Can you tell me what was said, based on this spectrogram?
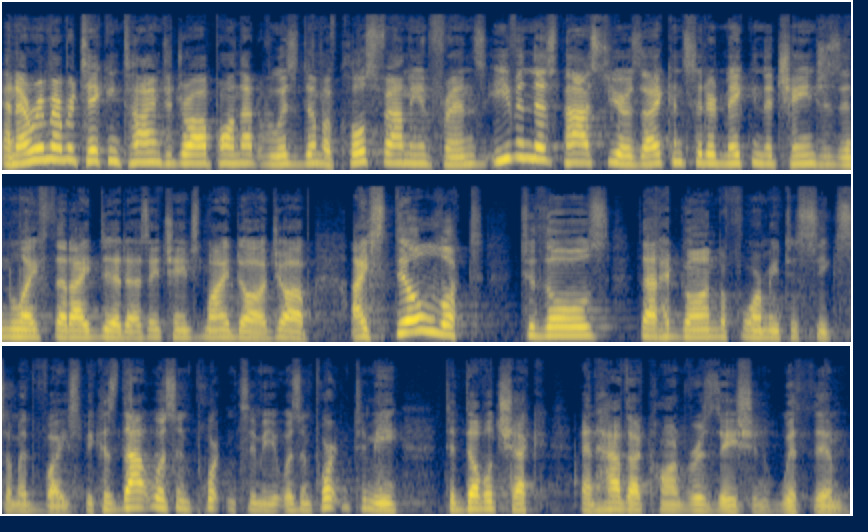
And I remember taking time to draw upon that wisdom of close family and friends, even this past year as I considered making the changes in life that I did as I changed my job. I still looked to those that had gone before me to seek some advice because that was important to me. It was important to me to double check and have that conversation with them.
